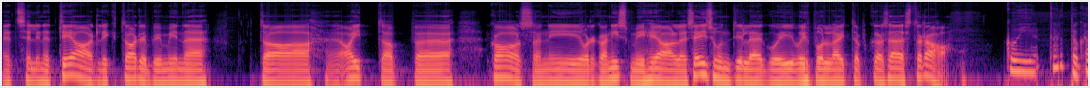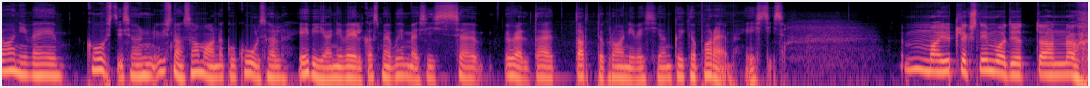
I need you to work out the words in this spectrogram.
et selline teadlik tarbimine, ta aitab äh, kaasa nii organismi heale seisundile, kui võib-olla aitab ka säästa raha. kui Tartu kraanivee koostis on üsna sama nagu kuulsal Eviani veel, kas me võime siis äh, öelda, et Tartu kraanivesi on kõige parem Eestis? Ma ei ütleks niimoodi, et ta on nagu,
